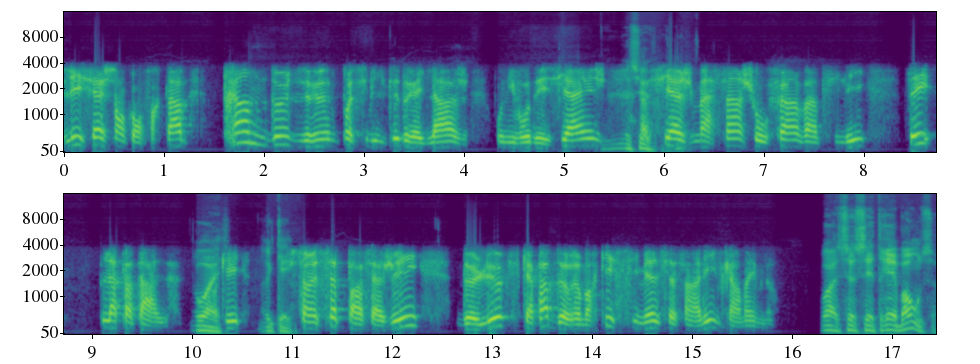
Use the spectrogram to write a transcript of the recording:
Les sièges sont confortables. 32 possibilités de réglage au niveau des sièges. Un siège massant, chauffant, ventilé. C'est la totale. Ouais. C'est un 7 passagers de luxe capable de remorquer 6700 livres quand même. Là. Ouais, c'est très bon, ça.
